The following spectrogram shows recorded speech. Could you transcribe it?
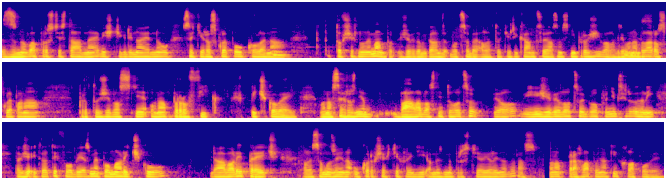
znova prostě stát na jevišti, kdy najednou se ti rozklepou kolena, hmm to všechno nemám, že by to říkám od sebe, ale to ti říkám, co já jsem s ní prožívala, kdy ona byla rozklepaná, protože vlastně ona profík, špičkovej. Ona se hrozně bála vlastně toho, co jo, jí živilo, co by bylo pro ně přirozené. Takže i tyhle ty fobie jsme pomaličku dávali pryč, ale samozřejmě na úkor všech těch lidí a my jsme prostě jeli na doraz. Ona prahla po nějakým chlapovi.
